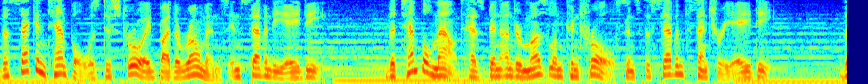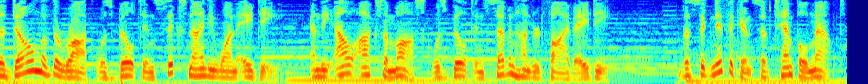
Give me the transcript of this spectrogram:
The second temple was destroyed by the Romans in 70 AD. The Temple Mount has been under Muslim control since the 7th century AD. The Dome of the Rock was built in 691 AD, and the Al-Aqsa Mosque was built in 705 AD. The significance of Temple Mount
